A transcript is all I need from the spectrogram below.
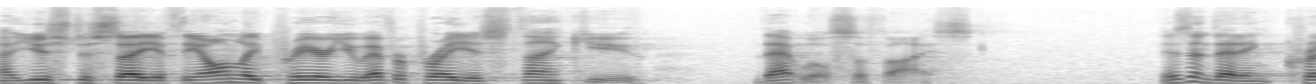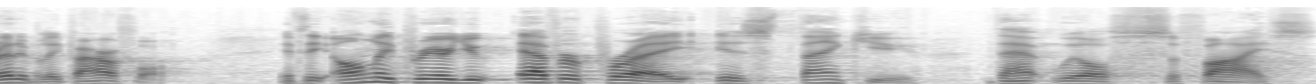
uh, used to say, If the only prayer you ever pray is thank you, that will suffice. Isn't that incredibly powerful? If the only prayer you ever pray is thank you, that will suffice.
